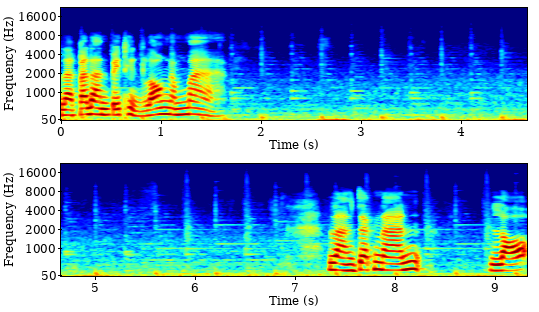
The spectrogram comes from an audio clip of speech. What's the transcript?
แล้วก็ดันไปถึงร่องน้ำหมาก หลังจากนั้นเลาะ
